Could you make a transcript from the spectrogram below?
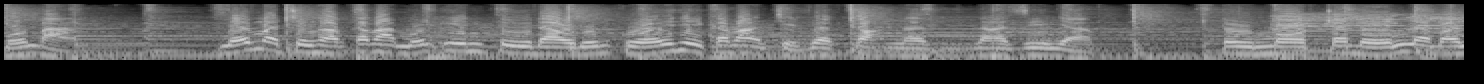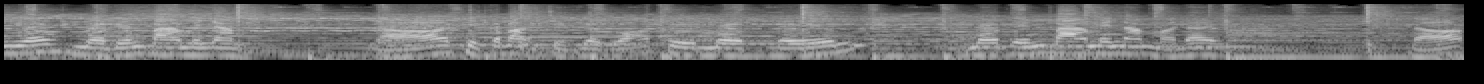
4 bản nếu mà trường hợp các bạn muốn in từ đầu đến cuối thì các bạn chỉ việc chọn là là gì nhỉ? Từ 1 cho đến là bao nhiêu? 1 đến 30 năm. Đó, thì các bạn chỉ việc gõ từ 1 đến 1 đến 30 năm ở đây. Đó.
